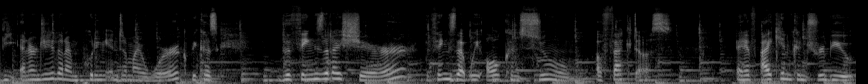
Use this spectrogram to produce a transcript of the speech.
the energy that I'm putting into my work because the things that I share, the things that we all consume affect us. And if I can contribute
